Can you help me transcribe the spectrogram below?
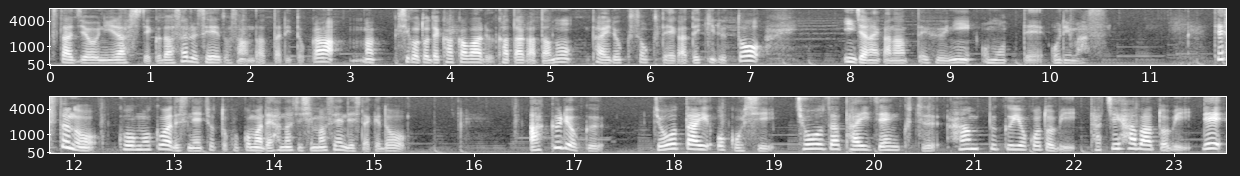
スタジオにいらしてくださる生徒さんだったりとか、まあ、仕事で関わる方々の体力測定ができるといいんじゃないかなっていうふうに思っております。テストの項目はですねちょっとここまで話しませんでしたけど握力上体起こし長座体前屈反復横跳び立ち幅跳びで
